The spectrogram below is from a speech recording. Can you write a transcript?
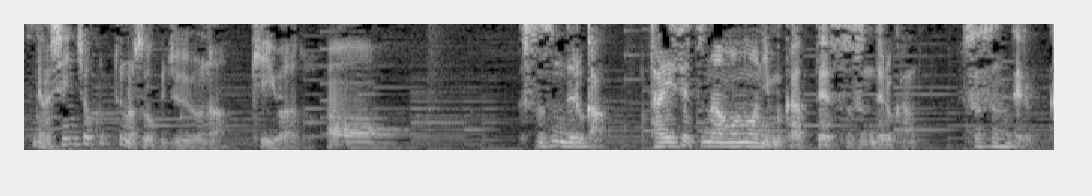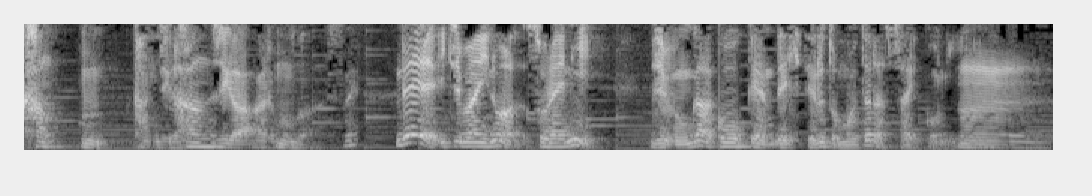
す。だから進捗っていうのはすごく重要なキーワード。お進んでる感。大切なものに向かって進んでる感。進んでる感、うん。感じが。感じがあることなんですね。で、一番いいのは、それに自分が貢献できてると思えたら最高に。うーん。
